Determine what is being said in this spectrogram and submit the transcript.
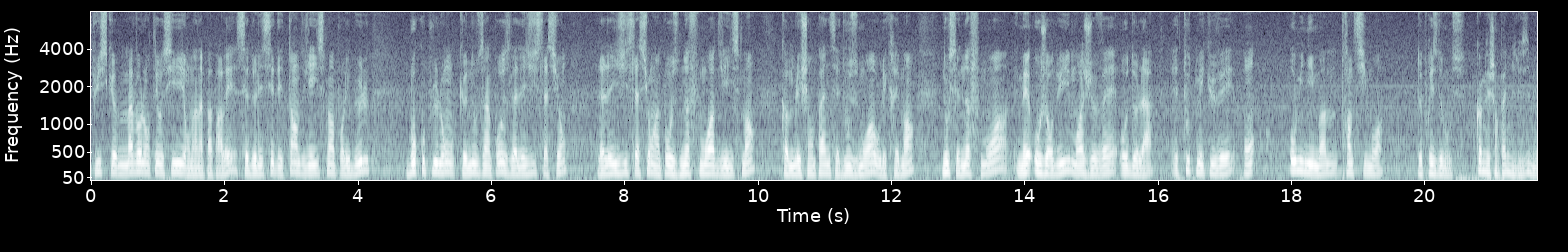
puisque ma volonté aussi, on n'en a pas parlé, c'est de laisser des temps de vieillissement pour les bulles beaucoup plus longs que nous impose la législation. La législation impose 9 mois de vieillissement, comme les champagnes c'est 12 mois ou les créments. Nous c'est 9 mois, mais aujourd'hui moi je vais au-delà et toutes mes cuvées ont au minimum 36 mois de prise de mousse. Comme des champagnes millésimées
